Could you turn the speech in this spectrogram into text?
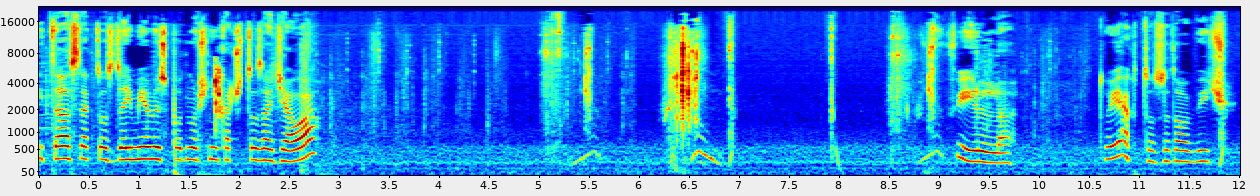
I teraz jak to zdejmiemy z podnośnika, czy to zadziała? Chwilę. To jak to zrobić?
